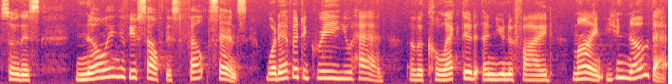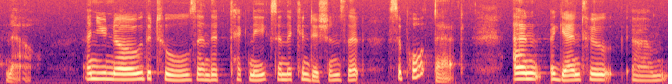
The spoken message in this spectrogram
So, this knowing of yourself, this felt sense, whatever degree you had of a collected and unified mind, you know that now. And you know the tools and the techniques and the conditions that support that. And again, to um,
